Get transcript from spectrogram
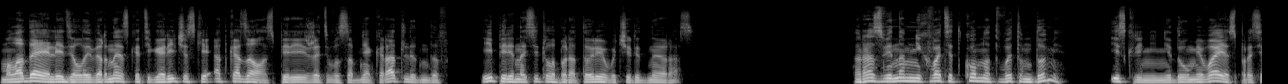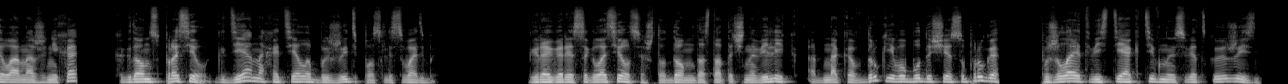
Молодая леди Лавернес категорически отказалась переезжать в особняк Ратлендов и переносить лабораторию в очередной раз. «Разве нам не хватит комнат в этом доме?» Искренне недоумевая, спросила она жениха, когда он спросил, где она хотела бы жить после свадьбы. Грегори согласился, что дом достаточно велик, однако вдруг его будущая супруга пожелает вести активную светскую жизнь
